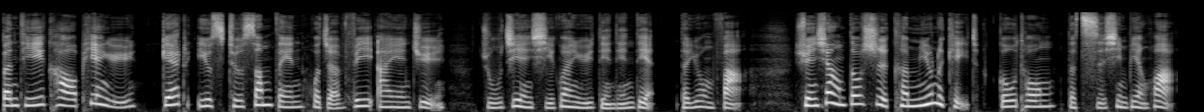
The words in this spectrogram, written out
本题考片语 get used to something 或者 ving。逐渐习惯于点点点的用法，选项都是 communicate 沟通的词性变化。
